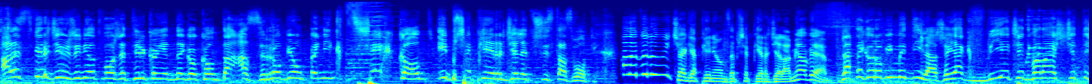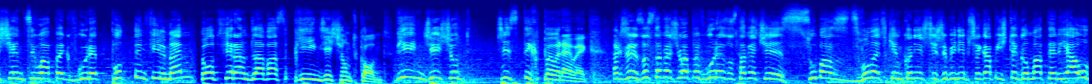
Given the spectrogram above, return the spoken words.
Ale stwierdziłem, że nie otworzę tylko jednego konta, a zrobię opening trzech kont i przepierdzielę 300 złotych. Ale wy lubicie, jak ja pieniądze przepierdzielam, ja wiem. Dlatego robimy deala, że jak wbijecie 12 tysięcy łapek w górę pod tym filmem, to otwieram dla was 50 kont. 50 czystych perełek. Także zostawiacie łapę w górę, zostawiacie suba z dzwoneczkiem koniecznie, żeby nie przegapić tego materiału,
